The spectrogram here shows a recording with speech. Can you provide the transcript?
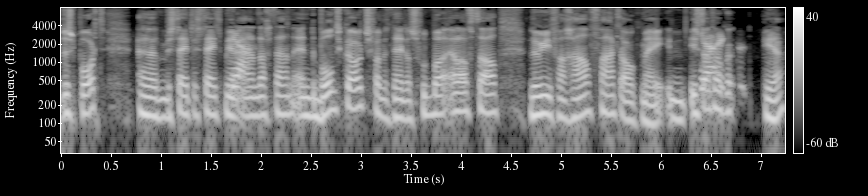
de sport. besteedt er steeds meer ja. aandacht aan. En de bondscoach van het Nederlands voetbal elftal, Louis van Gaal, vaart ook mee. Is ja, dat ook... Ik, ja?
